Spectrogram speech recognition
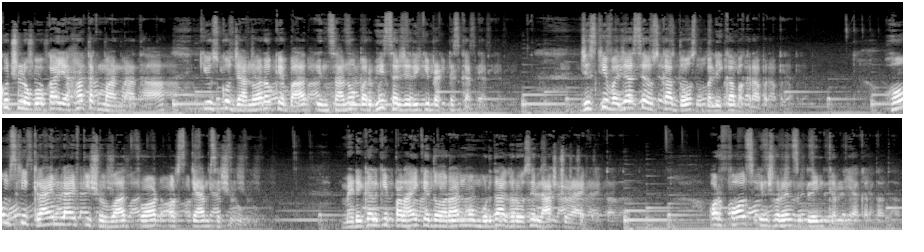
कुछ लोगों का यहाँ तक मानना था कि उसको जानवरों के बाद इंसानों पर भी सर्जरी की प्रैक्टिस करनी थी, जिसकी वजह से उसका दोस्त बलि का बकरा बन गया। होम्स की क्राइम लाइफ की शुरुआत फ्रॉड और स्कैम से शुरू हुई। मेडिकल की पढ़ाई के दौरान वो मुर्दा घरों से लाश चुराया करता था। और फॉल्स इंश्योरेंस क्लेम कर लिया करता था।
